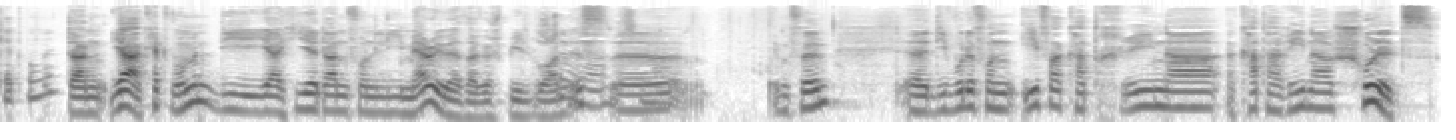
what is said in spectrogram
Catwoman? Dann, ja, Catwoman, die ja hier dann von Lee Merriweather gespielt worden Stimmt, ist ja. äh, im Film. Äh, die wurde von Eva Katharina, äh, Katharina Schulz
